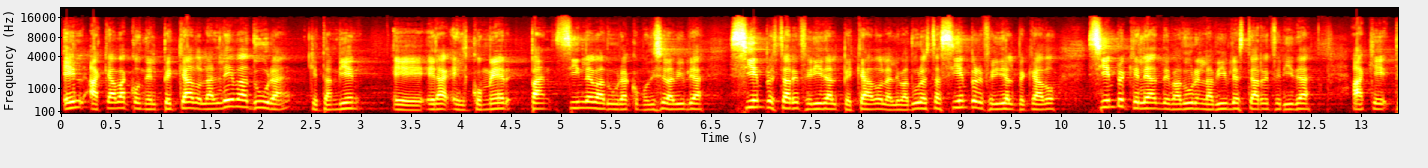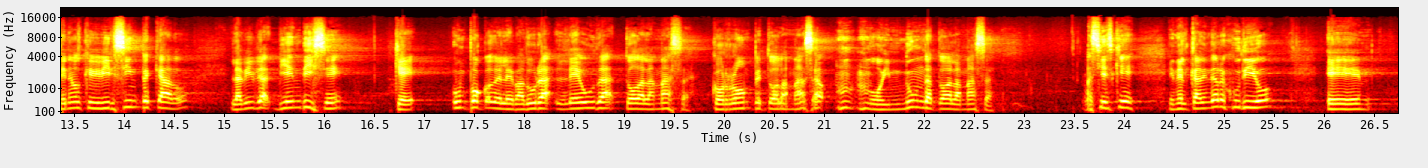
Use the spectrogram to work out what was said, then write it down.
Él acaba con el pecado. La levadura, que también eh, era el comer pan sin levadura, como dice la Biblia, siempre está referida al pecado, la levadura está siempre referida al pecado, siempre que leas levadura en la Biblia está referida a que tenemos que vivir sin pecado. La Biblia bien dice que un poco de levadura leuda toda la masa, corrompe toda la masa o inunda toda la masa. Así es que en el calendario judío eh,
